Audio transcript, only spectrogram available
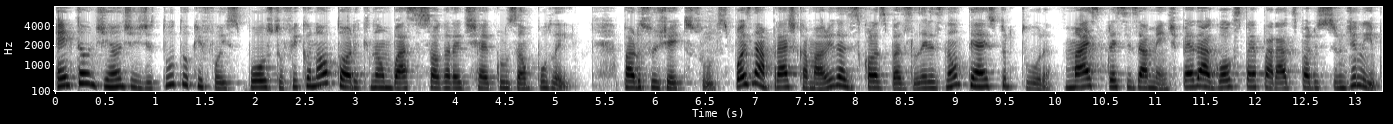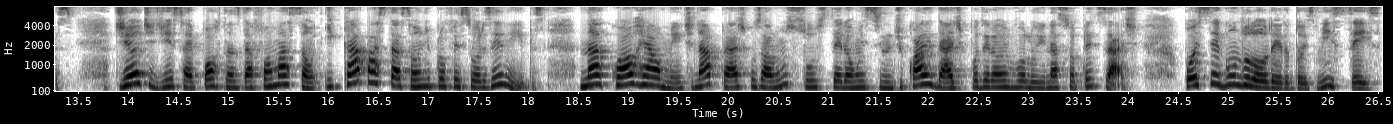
Então, diante de tudo o que foi exposto, fica notório que não basta só garantir a inclusão por lei para os sujeitos surdos, pois na prática a maioria das escolas brasileiras não tem a estrutura, mais precisamente pedagogos preparados para o ensino de Libras. Diante disso, a importância da formação e capacitação de professores em Libras, na qual realmente na prática os alunos surdos terão um ensino de qualidade e poderão evoluir na sua aprendizagem. Pois, segundo o Loureiro 2006,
